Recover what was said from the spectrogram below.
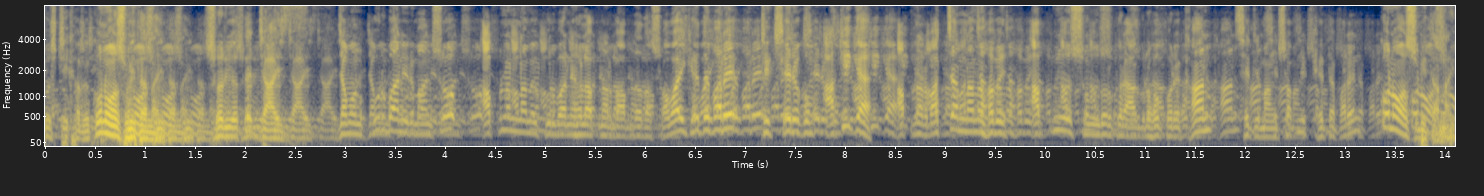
গোষ্ঠী খাবে। কোনো অসুবিধা নাই। শরীয়তে যাই যেমন কুরবানির মাংস আপনার নামে কুরবানি হলে আপনার বাপ দাদা সবাই খেতে পারে। ঠিক সেরকম আকিকা আপনার বাচ্চার নামে হবে আপনিও সুন্দর করে আগ্রহ করে খান সেটি মাংস আপনি খেতে পারেন। কোনো অসুবিধা নাই।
